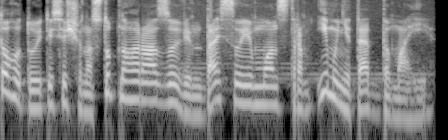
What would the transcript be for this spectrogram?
то готуйтеся, що наступного разу він дасть своїм монстрам імунітет до магії.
